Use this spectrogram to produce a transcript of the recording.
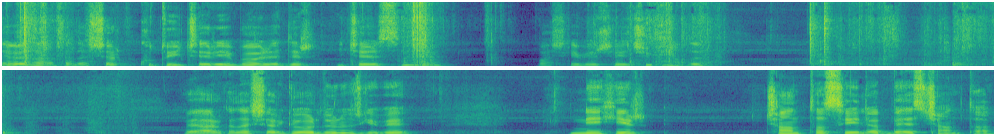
Evet arkadaşlar kutu içeriği böyledir. İçerisinde başka bir şey çıkmadı. Ve arkadaşlar gördüğünüz gibi nehir çantasıyla bez çanta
